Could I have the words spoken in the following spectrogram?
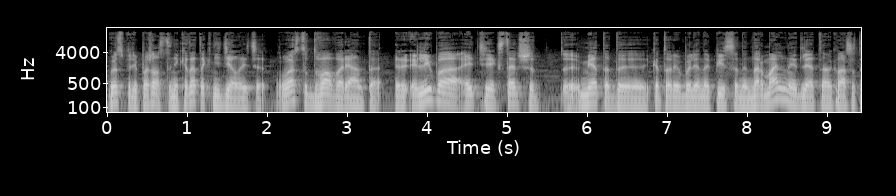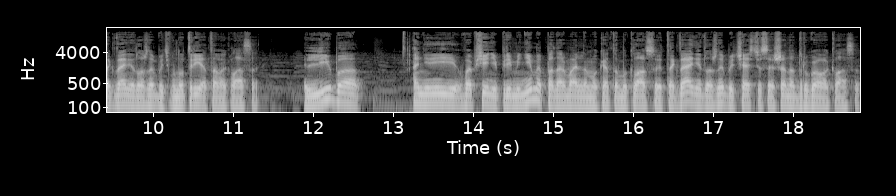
Господи, пожалуйста, никогда так не делайте. У вас тут два варианта. Либо эти extension э, методы, которые были написаны, нормальные для этого класса, тогда они должны быть внутри этого класса. Либо они вообще неприменимы по-нормальному к этому классу, и тогда они должны быть частью совершенно другого класса.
